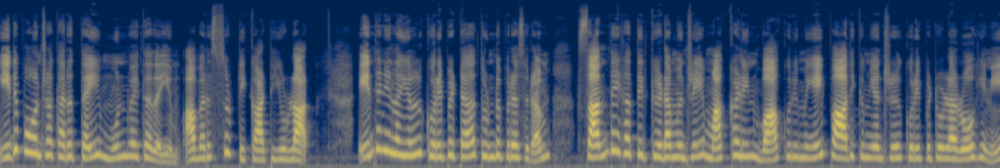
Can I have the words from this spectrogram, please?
இதுபோன்ற கருத்தை முன்வைத்ததையும் அவர் சுட்டிக்காட்டியுள்ளார். இந்த நிலையில் குறிப்பிட்ட துண்டு பிரசுரம் சந்தேகத்திற்கு இடமின்றி மக்களின் வாக்குரிமையை பாதிக்கும் என்று குறிப்பிட்டுள்ள ரோஹிணி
